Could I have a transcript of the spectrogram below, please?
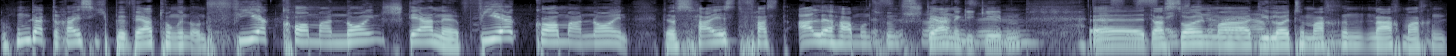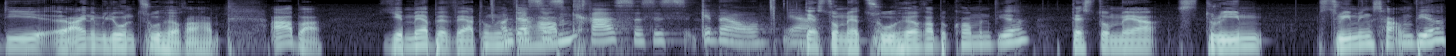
130 Bewertungen und 4,9 Sterne. 4,9. Das heißt, fast alle haben uns das fünf Sterne Wahnsinn. gegeben. Das, äh, das sollen mal die Leute machen, nachmachen, die äh, eine Million Zuhörer haben. Aber je mehr Bewertungen wir haben, Und das ist krass. Das ist genau. Ja. Desto mehr Zuhörer bekommen wir, desto mehr Stream Streamings haben wir.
